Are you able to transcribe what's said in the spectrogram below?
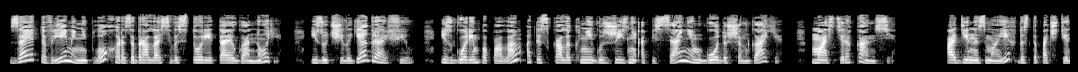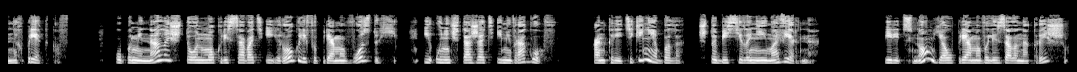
За это время неплохо разобралась в истории Таюганори, изучила географию и с горем пополам отыскала книгу с жизнеописанием года Шангая, мастера Канзи один из моих достопочтенных предков. Упоминалось, что он мог рисовать иероглифы прямо в воздухе и уничтожать ими врагов. Конкретики не было, что бесило неимоверно. Перед сном я упрямо вылезала на крышу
